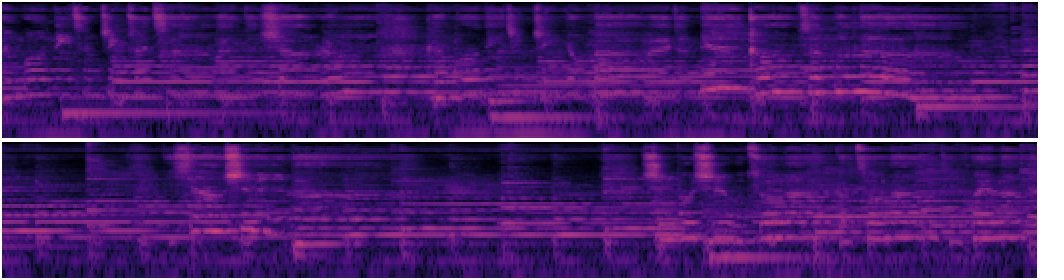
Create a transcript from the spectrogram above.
看过你曾经最灿烂的笑容看过你紧紧拥抱爱的面孔怎么是了是不是我错了搞错了天灰了？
